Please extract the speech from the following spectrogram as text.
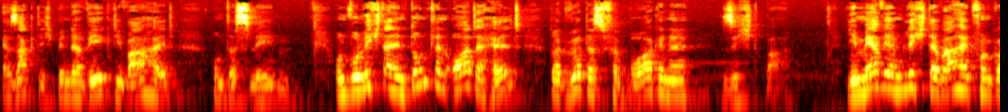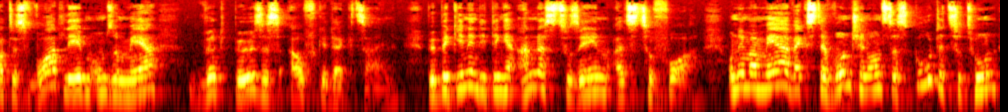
Er sagt, ich bin der Weg, die Wahrheit und das Leben. Und wo Licht einen dunklen Ort erhält, dort wird das Verborgene sichtbar. Je mehr wir im Licht der Wahrheit von Gottes Wort leben, umso mehr wird Böses aufgedeckt sein. Wir beginnen die Dinge anders zu sehen als zuvor. Und immer mehr wächst der Wunsch in uns, das Gute zu tun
